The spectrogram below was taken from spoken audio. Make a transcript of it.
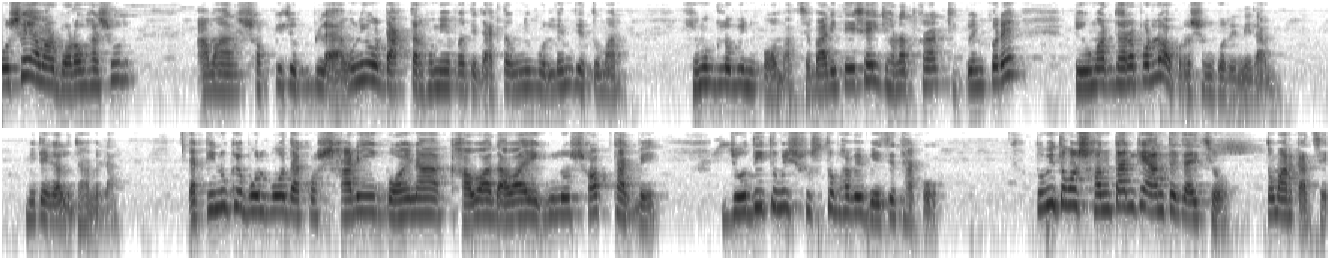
বসে আমার বড় ভাসুর, আমার সব কিছু উনিও ডাক্তার, হোমিওপ্যাথি ডাক্তার, উনি বললেন যে তোমার হিমোগ্লোবিন কম আছে। বাড়িতে এসেই ঝনাৎখনাত ট্রিটমেন্ট করে টিউমার ধরা পড়ল অপারেশন করে নিলাম। মিটে গেল ঝামেলা। আর টিনুকে বলব, দেখো, শাড়ি, গয়না, খাওয়া দাওয়া এগুলো সব থাকবে। যদি তুমি সুস্থভাবে বেঁচে থাকো, তুমি তোমার সন্তানকে আনতে চাইছো তোমার কাছে,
